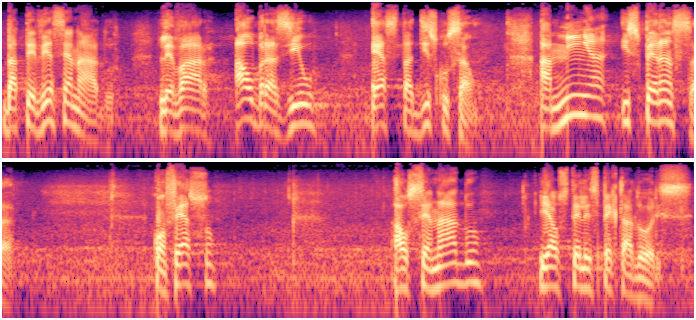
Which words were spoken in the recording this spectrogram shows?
da TV Senado, levar ao Brasil esta discussão. A minha esperança, confesso, ao Senado e aos telespectadores,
